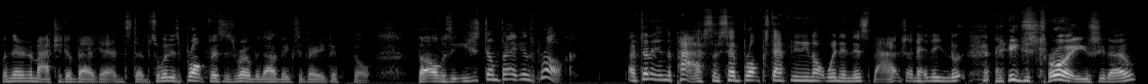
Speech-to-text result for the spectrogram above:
when they're in a match, you don't bet against them. So when it's Brock versus Roman, that makes it very difficult. But obviously, you just don't bet against Brock. I've done it in the past. I said Brock's definitely not winning this match, and then he and he destroys. You know,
